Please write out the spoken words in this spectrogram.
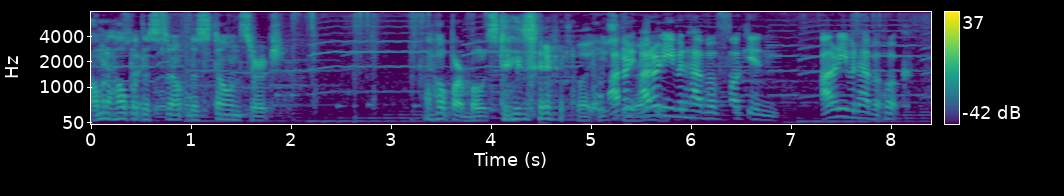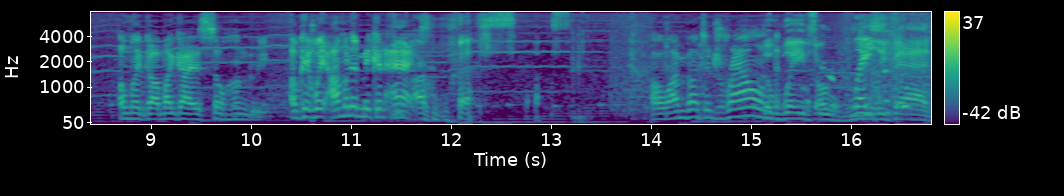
I'm gonna help with the So stone. The stone search. I hope our boat stays there. But you I don't. right I don't here. even have a fucking. I don't even have a hook. Oh my God, my guy is so hungry. Okay, wait. I'm gonna make an axe. Our axe. ref sucks. Oh, I'm about to drown. The waves are really bad.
